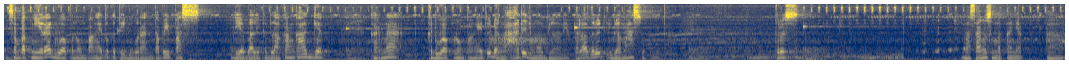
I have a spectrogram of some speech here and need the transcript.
Sempat ngira dua penumpang itu ketiduran tapi pas dia balik ke belakang kaget. Karena kedua penumpangnya itu udah nggak ada di mobilnya padahal tadi udah masuk gitu terus Mas Anu sempat nanya uh,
